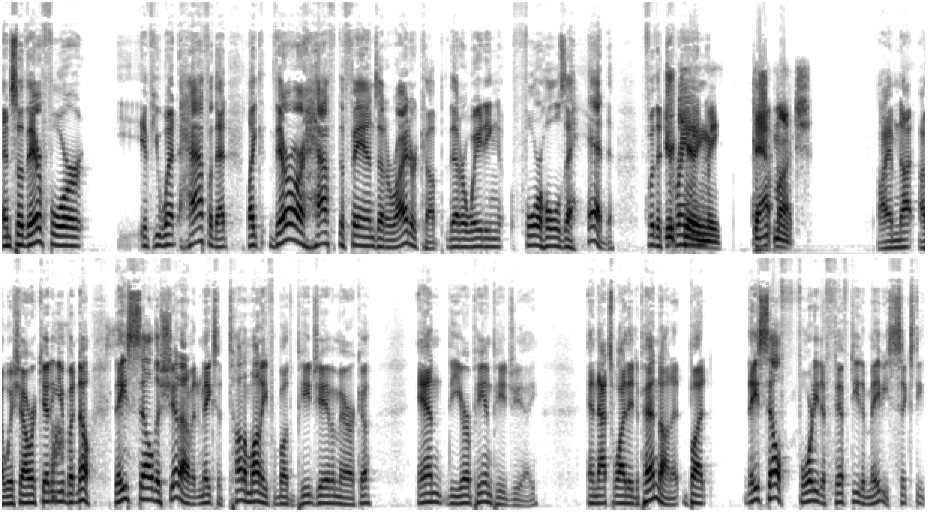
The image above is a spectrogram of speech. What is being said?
And so therefore if you went half of that, like there are half the fans at a Ryder Cup that are waiting four holes ahead for the You're train. kidding me. That much. I am not. I wish I were kidding you, but no, they sell the shit out of it. It makes a ton of money for both the PGA of America and the European PGA, and that's why they depend on it. But they sell forty to fifty to maybe sixty.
